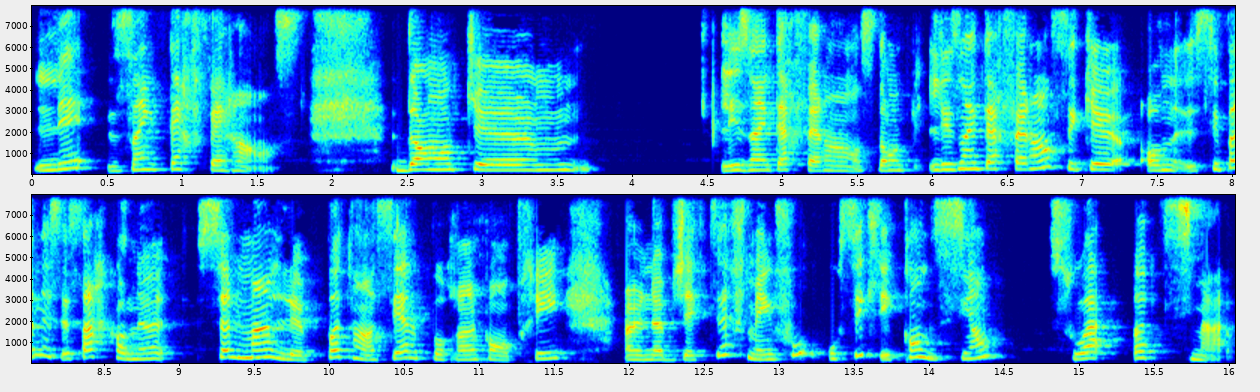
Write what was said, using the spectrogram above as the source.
les interférences. Donc, euh, les interférences. Donc, les interférences, c'est que c'est pas nécessaire qu'on a seulement le potentiel pour rencontrer un objectif, mais il faut aussi que les conditions soient optimales.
